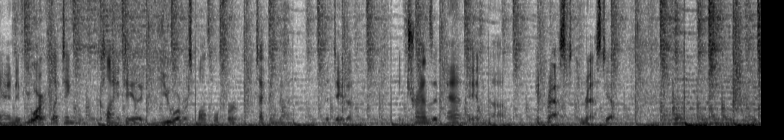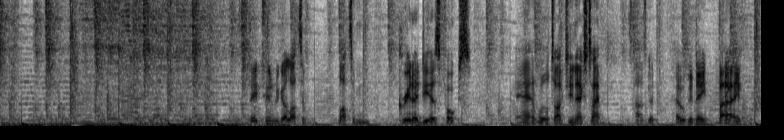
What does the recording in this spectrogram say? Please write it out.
And if you are collecting client data, you are responsible for protecting that the data in transit and in uh, in rest. In rest, yeah. Stay tuned. We got lots of lots of great ideas, folks, and we'll talk to you next time. sounds good have a good day Bye. thank you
